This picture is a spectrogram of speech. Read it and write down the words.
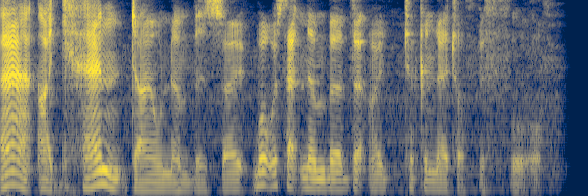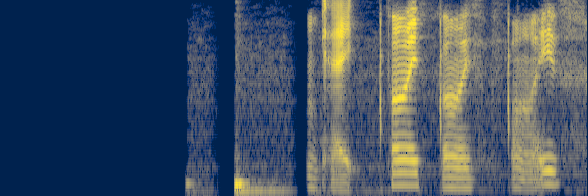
Ah, I can dial numbers. So what was that number that I took a note of before? Okay, five, five, five,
